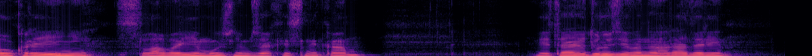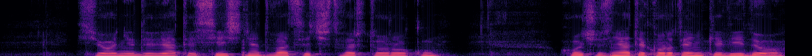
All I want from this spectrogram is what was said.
Україні! Слава її мужнім захисникам! Вітаю, друзі виноградарі! Сьогодні 9 січня 2024 року. Хочу зняти коротеньке відео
